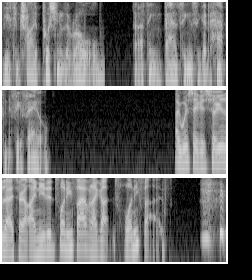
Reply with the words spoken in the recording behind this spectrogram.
You can try pushing the roll. I think bad things are going to happen if you fail. I wish I could show you the dice right I needed 25 and I got 25.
